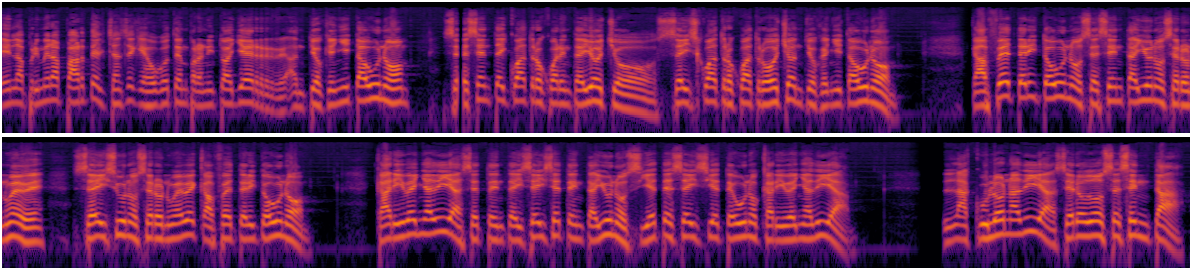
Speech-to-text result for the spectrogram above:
en la primera parte, el chance que jugó tempranito ayer. Antioqueñita 1, 6448, 6448, Antioqueñita 1. Cafeterito 1, 6109, 6109, Cafeterito 1. Caribeña Día, 7671, 7671, Caribeña Día. La Culona Día, 0260,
